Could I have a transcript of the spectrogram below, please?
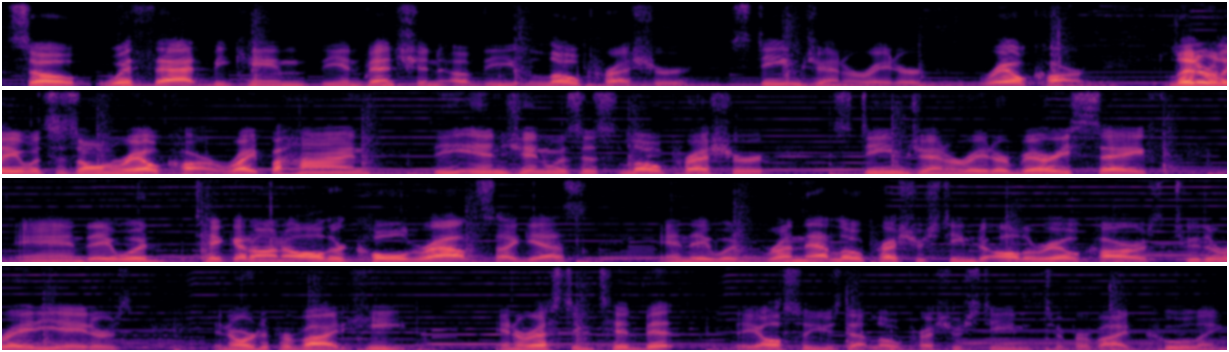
So with that became the invention of the low pressure steam generator rail car. Literally it was his own rail car. Right behind the engine was this low pressure steam generator, very safe, and they would take it on all their cold routes, I guess, and they would run that low pressure steam to all the rail cars, to the radiators, in order to provide heat. Interesting tidbit, they also use that low pressure steam to provide cooling.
